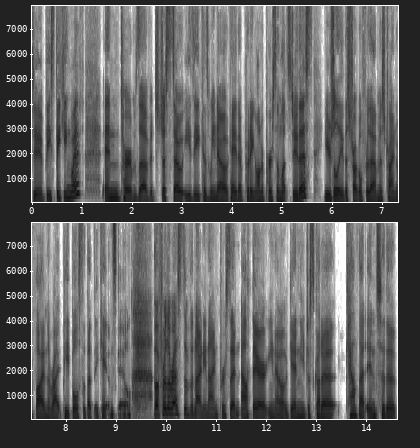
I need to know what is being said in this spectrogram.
to be speaking with in terms of it's just so easy because we know, okay, they're putting on a person, let's do this. Usually the struggle for them is trying to find the right people so that they can scale. But for the rest of the 99% out there, you know, again, you just got to count that into the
